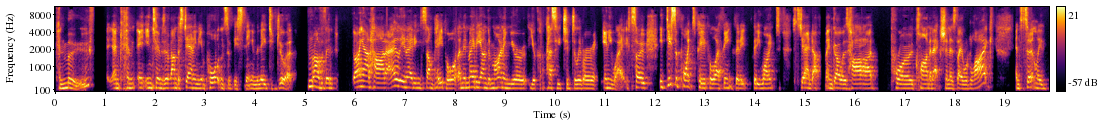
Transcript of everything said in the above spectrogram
can move and can, in terms of understanding the importance of this thing and the need to do it, mm. rather than going out hard, alienating some people, and then maybe undermining your your capacity to deliver anyway. So it disappoints people, I think, that it that he won't stand up and go as hard pro climate action as they would like. And certainly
